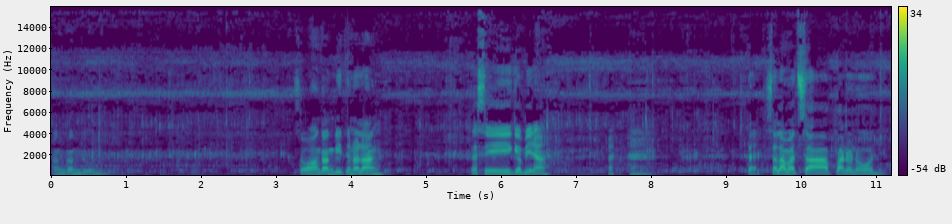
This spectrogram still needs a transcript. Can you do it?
hanggang doon. So hanggang dito na lang. Kasi gabi na. Salamat sa panonood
